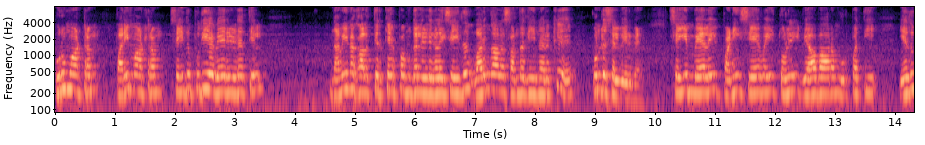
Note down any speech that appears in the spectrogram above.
உருமாற்றம் பரிமாற்றம் செய்து புதிய வேறு இடத்தில் நவீன காலத்திற்கேற்ப முதலீடுகளை செய்து வருங்கால சந்ததியினருக்கு கொண்டு செல்வீர்கள். செய்யும் வேலை பணி சேவை தொழில் வியாபாரம் உற்பத்தி எது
